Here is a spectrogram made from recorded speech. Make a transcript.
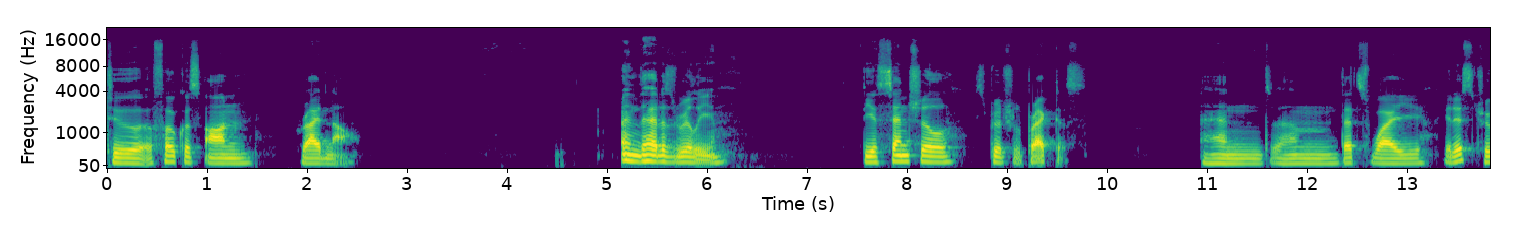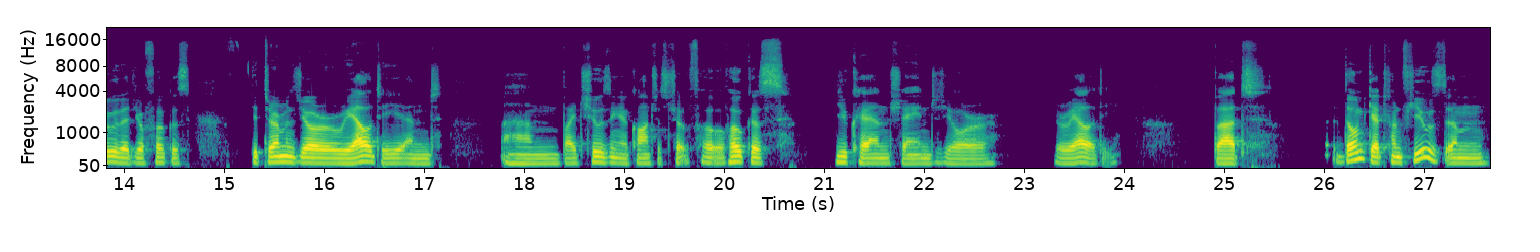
to focus on right now? And that is really the essential spiritual practice. And um, that's why it is true that your focus determines your reality. And um, by choosing a conscious focus, you can change your, your reality. But don't get confused. Um,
